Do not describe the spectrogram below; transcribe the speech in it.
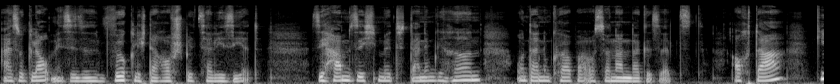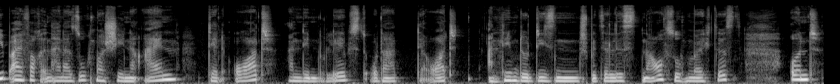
Also glaub mir, sie sind wirklich darauf spezialisiert. Sie haben sich mit deinem Gehirn und deinem Körper auseinandergesetzt. Auch da gib einfach in einer Suchmaschine ein, den Ort, an dem du lebst oder der Ort, an dem du diesen Spezialisten aufsuchen möchtest und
